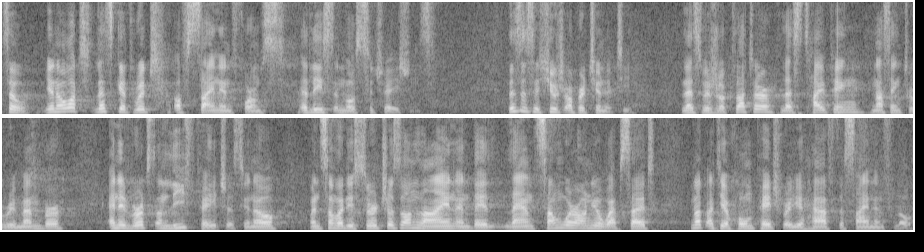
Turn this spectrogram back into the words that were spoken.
So, you know what? Let's get rid of sign-in forms, at least in most situations. This is a huge opportunity. Less visual clutter, less typing, nothing to remember, and it works on leaf pages, you know. When somebody searches online and they land somewhere on your website, not at your homepage where you have the sign-in flow,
